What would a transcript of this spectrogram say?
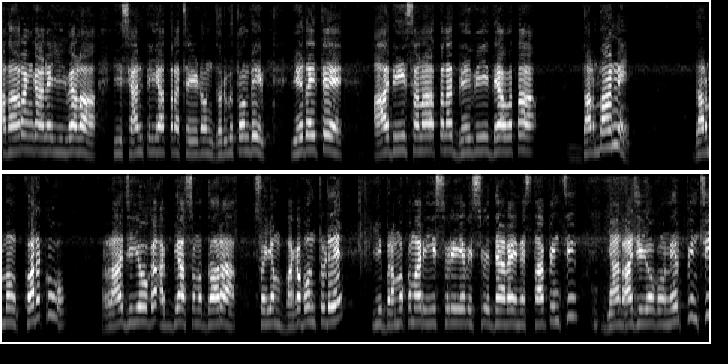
ఆధారంగానే ఈవేళ ఈ శాంతియాత్ర చేయడం జరుగుతుంది. ఏదైతే ఆది సనాతన దేవీ దేవత ధర్మాన్ని ధర్మం కొరకు రాజయోగ అభ్యాసం ద్వారా స్వయం భగవంతుడే ఈ బ్రహ్మకుమారి ఈశ్వరీయ విశ్వవిద్యాలయాన్ని స్థాపించి జ్ఞాన రాజయోగం నేర్పించి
